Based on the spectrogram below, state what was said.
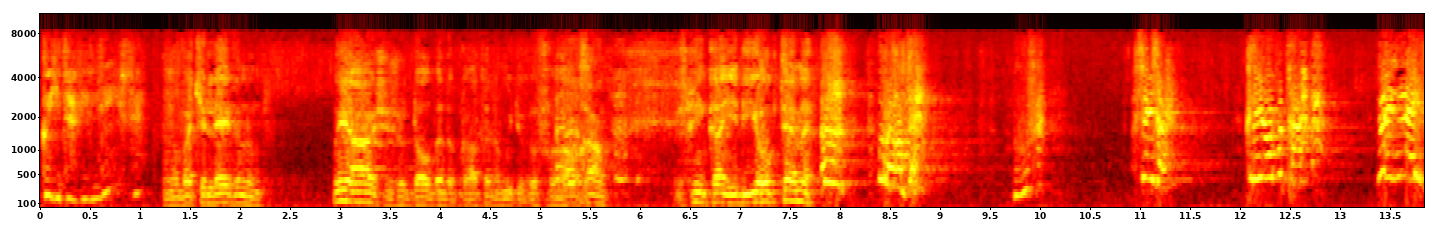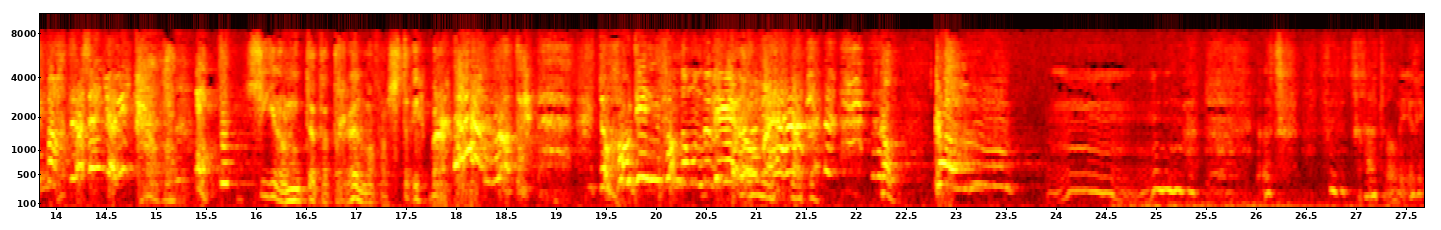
Kan je daar weer leven? Nou, wat je leven noemt. Maar ja, als je zo dol bent op ratten, dan moet je weer vooral gaan. Misschien kan je die ook temmen. Ratten! Boven? Caesar! Cleopatra! Zie je nou niet dat het er helemaal van streek maakt? Ah, rotte. De godin van de onderwereld. Kalm, Katja. Kalm, kalm. Het, het gaat wel weer.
